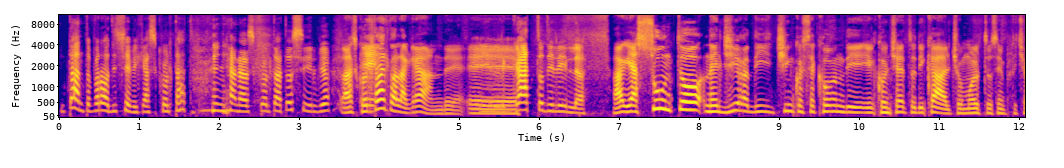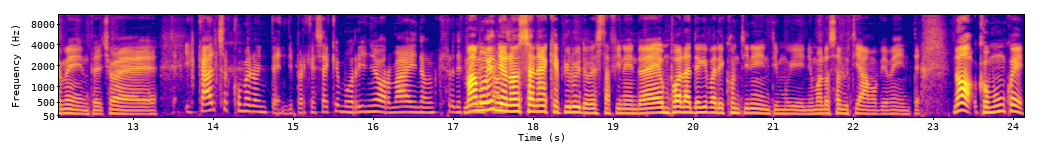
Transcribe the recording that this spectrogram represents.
Intanto però dicevi che ha ascoltato, Megnano ha ascoltato Silvio, L'ha ascoltato alla grande. e il gatto di Lille. ha riassunto nel giro di 5 secondi il concetto di calcio molto semplicemente. Cioè, Il calcio come lo intendi? Perché sai che Mourinho ormai non crede più ma Mourinho non sa neanche più lui dove sta finendo. È un po' alla deriva dei continenti. Mourinho, ma lo salutiamo ovviamente. No, comunque,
